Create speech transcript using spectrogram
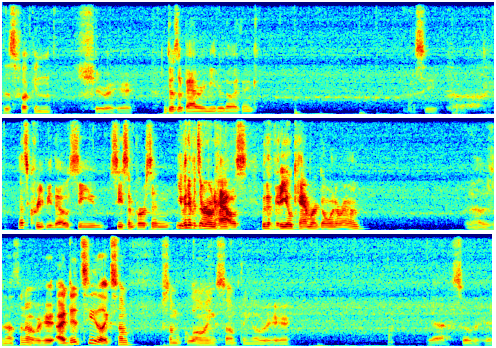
This fucking shit right here. There's a battery meter though, I think. Let's see. That's creepy though. See you see some person, even if it's their own house, with a video camera going around. Yeah, there's nothing over here. I did see like some some glowing something over here. Yeah, it's over here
